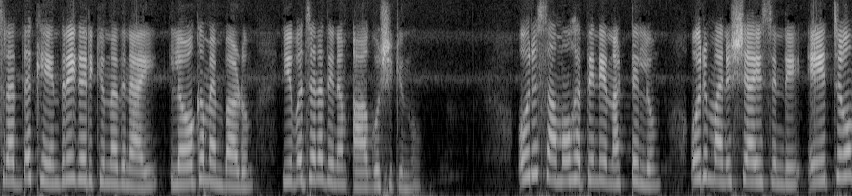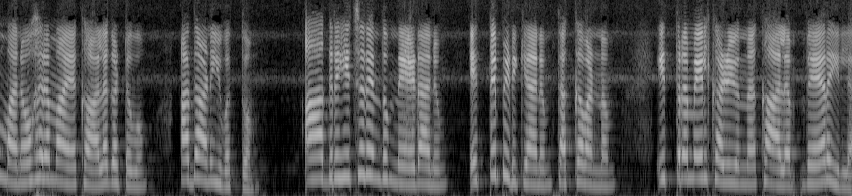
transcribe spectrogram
ശ്രദ്ധ കേന്ദ്രീകരിക്കുന്നതിനായി ലോകമെമ്പാടും യുവജന ദിനം ആഘോഷിക്കുന്നു. ഒരു സമൂഹത്തിന്റെ നട്ടെല്ലും ഒരു മനുഷ്യായുസിന്റെ ഏറ്റവും മനോഹരമായ കാലഘട്ടവും അതാണ് യുവത്വം. ആഗ്രഹിച്ചതെന്തും നേടാനും എത്തിപ്പിടിക്കാനും തക്കവണ്ണം ഇത്രമേൽ കഴിയുന്ന കാലം വേറെയില്ല.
